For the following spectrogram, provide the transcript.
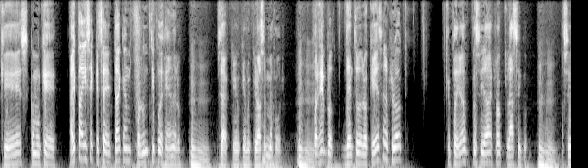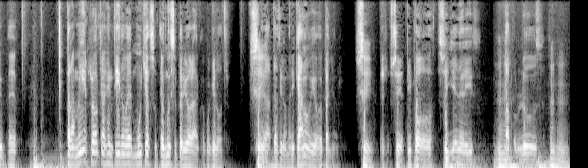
que es como que hay países que se destacan por un tipo de género, o sea, que, que- que lo hacen mejor. Por ejemplo, dentro de lo que es el rock, que podría considerar rock clásico, así, eh, para mí el rock argentino es, mucho, es muy superior a cualquier otro, Sí, latinoamericano y- o español. sí. Sí, tipo Sui Generis, Papo Blues, ujú.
